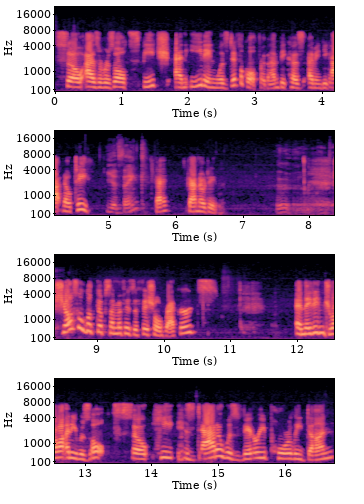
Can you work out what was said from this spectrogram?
So as a result, speech and eating was difficult for them because I mean, you got no teeth, You think? okay? Got no teeth. She also looked up some of his official records and they didn't draw any results. So he his data was very poorly done.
